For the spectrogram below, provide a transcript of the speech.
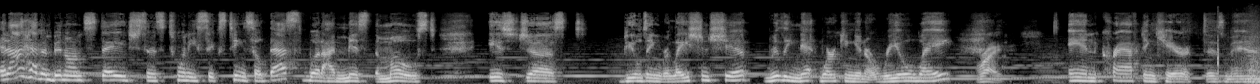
And i haven't been on stage since 2016 so that's what i miss the most is just building relationship really networking in a real way. Right. and crafting characters man.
